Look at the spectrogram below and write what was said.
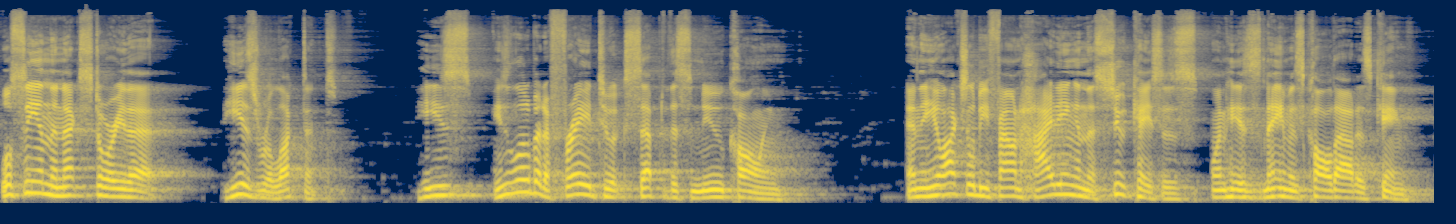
We'll see in the next story that he is reluctant. He's, he's a little bit afraid to accept this new calling. And he'll actually be found hiding in the suitcases when his name is called out as king.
